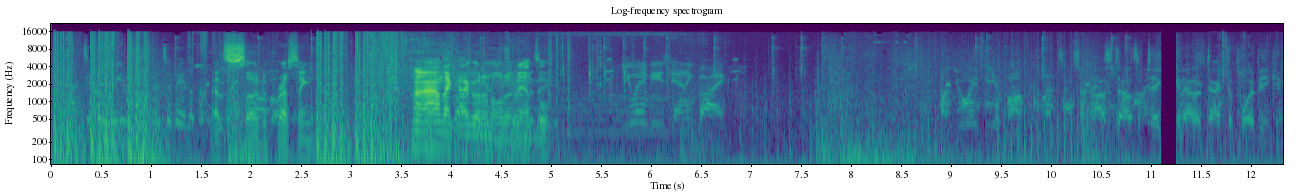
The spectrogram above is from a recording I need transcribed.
Tactical reinforcements available. That's so depressing. Ah, that guy got an auto mantle. Terminated. Standing by. UAV above. Commencing Hostiles have taken out attack deploy beacon.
